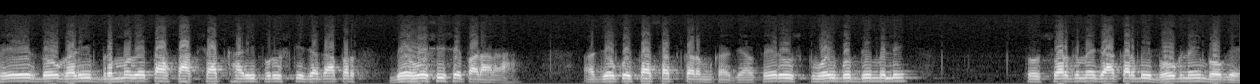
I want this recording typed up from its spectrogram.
फिर दो घड़ी ब्रह्मवेता साक्षात्कारी पुरुष की जगह पर बेहोशी से पड़ा रहा। और जो कुछ था सत्कर्म कर दिया। फिर उस, वही बुद्धि मिली तो स्वर्ग में जाकर भी भोग नहीं भोगे,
